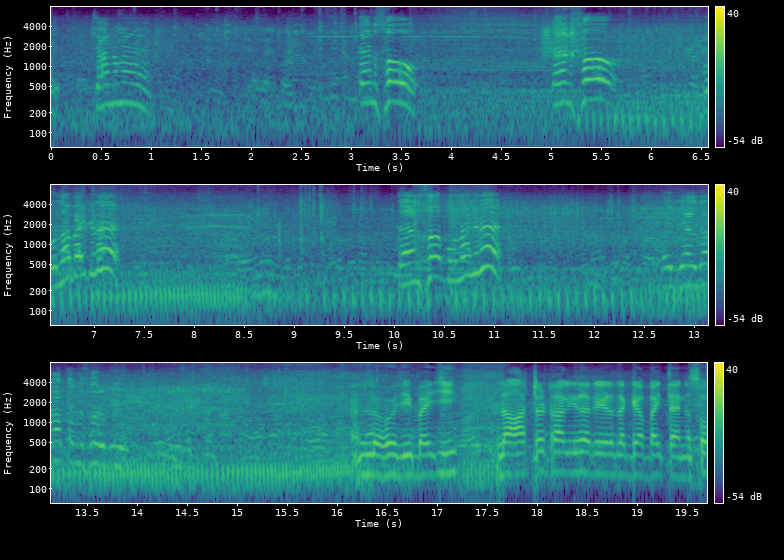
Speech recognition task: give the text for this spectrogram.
ਪਚਾਨਵੇਂ ਤਿੰਨ ਸੌ ਤਿੰਨ ਸੌ। ਬੋਲਾ ਬਾਈ ਕਿਨੇ ਤਿੰਨ ਸੌ ਬੋਲਾ ਕਿਨੇ ਬਾਈ ਜੈਲਦਾਰਾ 300 ਰੁਪਏ ਲਓ ਜੀ ਬਾਈ ਜੀ ਲਾਸਟ ਟਰਾਲੀ ਦਾ ਰੇਟ ਲੱਗਿਆ ਬਾਈ 300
